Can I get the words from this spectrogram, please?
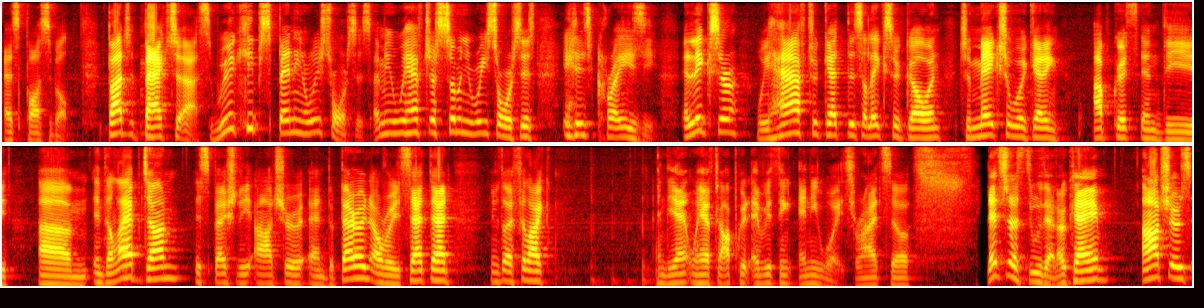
as possible. But back to us. We keep spending resources. I mean, we have just so many resources. It is crazy. Elixir, we have to get this elixir going to make sure we're getting upgrades in the um, in the lab done, especially Archer and Barbarian. I already said that, even though I feel like in the end we have to upgrade everything anyways, right? So let's just do that, okay? Archers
